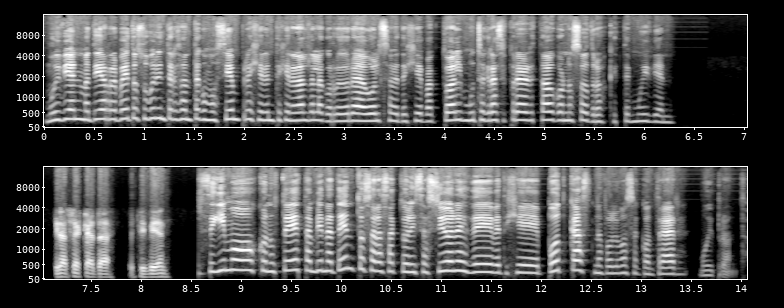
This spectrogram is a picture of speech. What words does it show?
Muy bien, Matías Repeto, súper interesante como siempre, gerente general de la corredora de bolsa BTG Pactual. Muchas gracias por haber estado con nosotros, que estés muy bien. Gracias, Cata, estés bien. Seguimos con ustedes también atentos a las actualizaciones de BTG Podcast. Nos volvemos a encontrar muy pronto.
